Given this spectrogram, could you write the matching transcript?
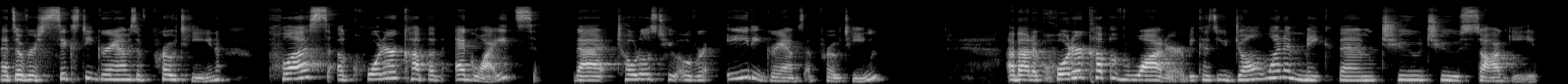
That's over 60 grams of protein, plus a quarter cup of egg whites. That totals to over 80 grams of protein. About a quarter cup of water because you don't want to make them too, too soggy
